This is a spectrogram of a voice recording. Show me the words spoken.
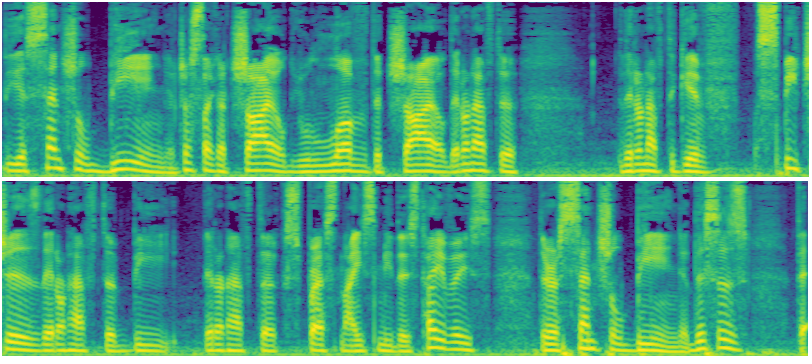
The essential being, just like a child, you love the child. They don't have to they don't have to give speeches. They don't have to be. They don't have to express nice midas taivis. They're essential being. This is the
